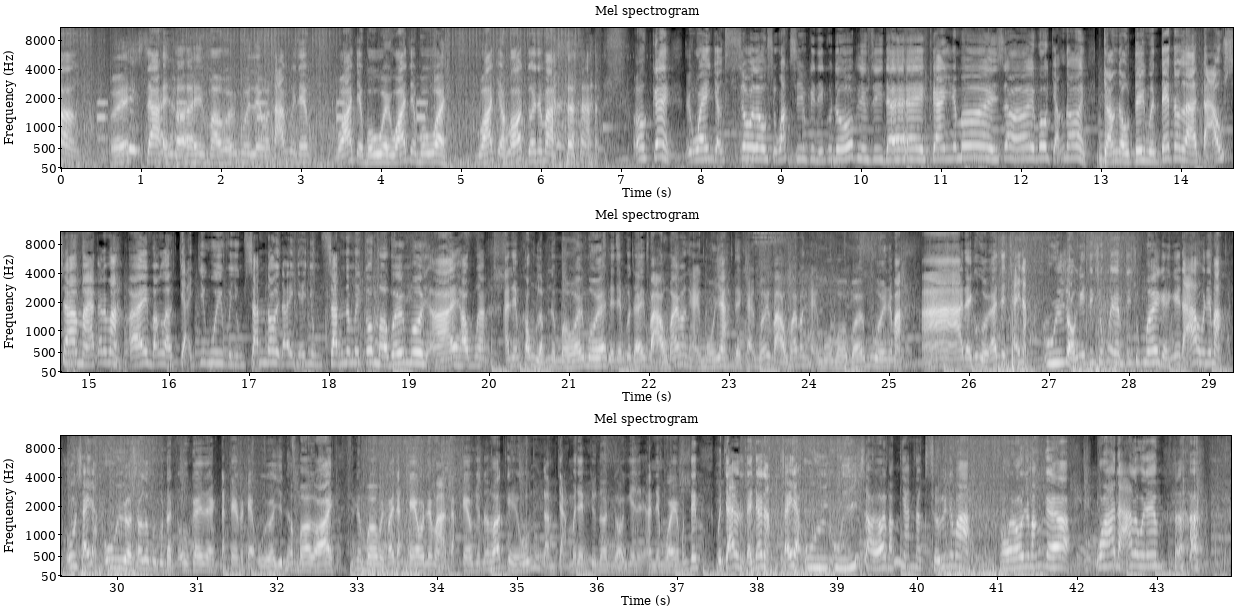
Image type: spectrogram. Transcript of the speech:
Ê, sai ơi mà với nguyên level 8 anh em quá trời bu ơi quá trời bu ơi quá trời hot rồi nhưng mà ok, thì quay trận solo squad siêu kinh điển của WGD khang em ơi, sao ơi, vô trận thôi. Trận đầu tiên mình test đó là đảo sa mạc đó mà. Ấy, vẫn là chạy chỉ huy và dùng xanh thôi. Đây vậy dùng xanh nó mới có MB40 à không anh em không lụm được MB40 thì anh em có thể vào máy bán hàng mua nha. Để khang mới vào máy bán hàng mua MB40 nha mà. À, à đây có người à, anh cháy nè. Ui rồi, nghe tiếng súng, anh em tiếng súng mới kìa, nghe đảo anh em mà. Ui cháy nè. Ui, rồi sau lưng mình còn đặt ok đặt keo đặt keo. Ui, rồi dính hammer rồi. Dính hammer mình phải đặt keo nha mà. Đặt keo cho nó hết cái hiệu ứng làm chậm, anh em cho nên rồi, nghe anh em quay bắn tiếp. Bên trái mình chạy trái nè xảy ra ui ui trời ơi bắn nhanh thật sự nhưng mà. Trời ơi nó bắn kìa. Quá đã luôn anh em.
